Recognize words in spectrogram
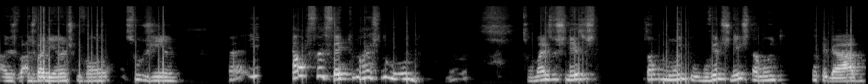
as, as, variantes que vão surgindo. E é o que foi feito no resto do mundo. Né. Mas os chineses estão muito, o governo chinês está muito apegado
